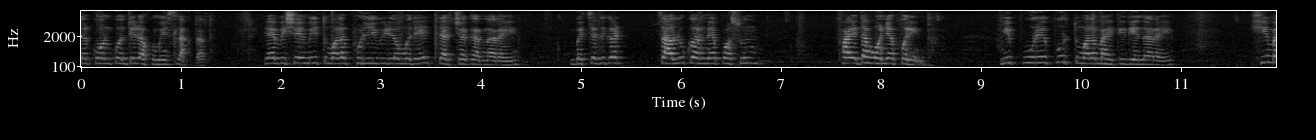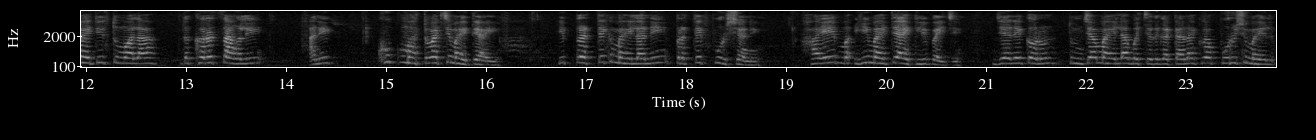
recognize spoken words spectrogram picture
तर कोणकोणते डॉक्युमेंट्स लागतात? याविषयी मी तुम्हाला पुढील व्हिडिओमध्ये चर्चा करणार आहे. बचत गट चालू करण्यापासून फायदा होण्यापर्यंत. मी पुरेपूर तुम्हाला माहिती देणार आहे. ही माहिती तुम्हाला तर खरंच चांगली आणि खूप महत्त्वाची माहिती आहे. ही प्रत्येक महिलांनी प्रत्येक पुरुषाने हा ही माहिती ऐकली पाहिजे. जेणेकरून तुमच्या महिला बचत गटांना किंवा पुरुष महिला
